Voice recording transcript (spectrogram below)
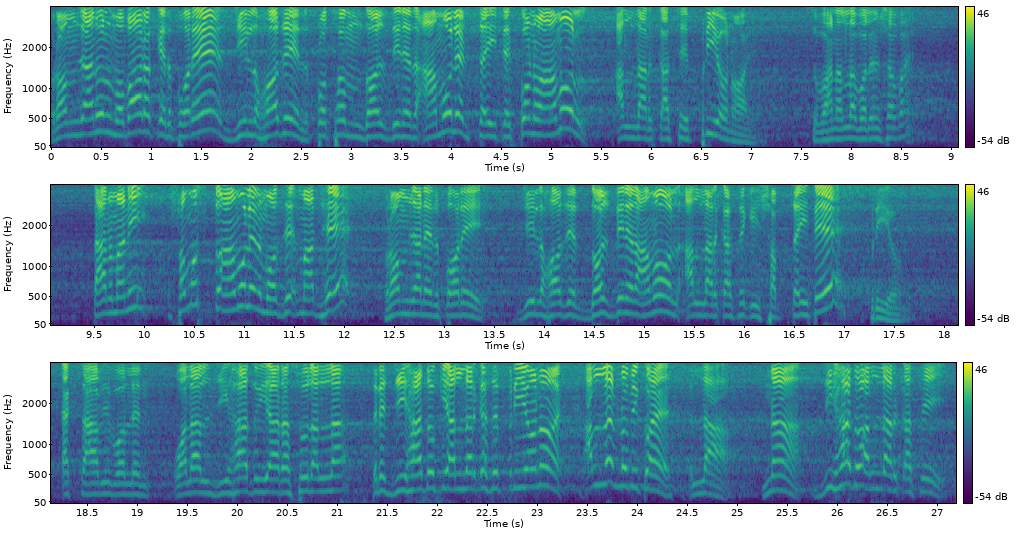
রমজানুল মোবারকের পরে জিল হজের প্রথম দশ দিনের আমলের চাইতে কোনো আমল আল্লাহর কাছে প্রিয় নয়। সুবাহান আল্লাহ বলেন সবাই। তার মানে সমস্ত আমলের মধ্যে, মাঝে রমজানের পরে জিল হজের দশ দিনের আমল আল্লাহর কাছে কি সবচাইতে প্রিয়? এক সাহাবি বললেন, ওয়ালাল জিহাদ ইয়া রাসুল আল্লাহ তাহলে জিহাদও কি আল্লাহর কাছে প্রিয় নয়? আল্লাহর নবী কয়, লা, না, জিহাদও আল্লাহর কাছে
